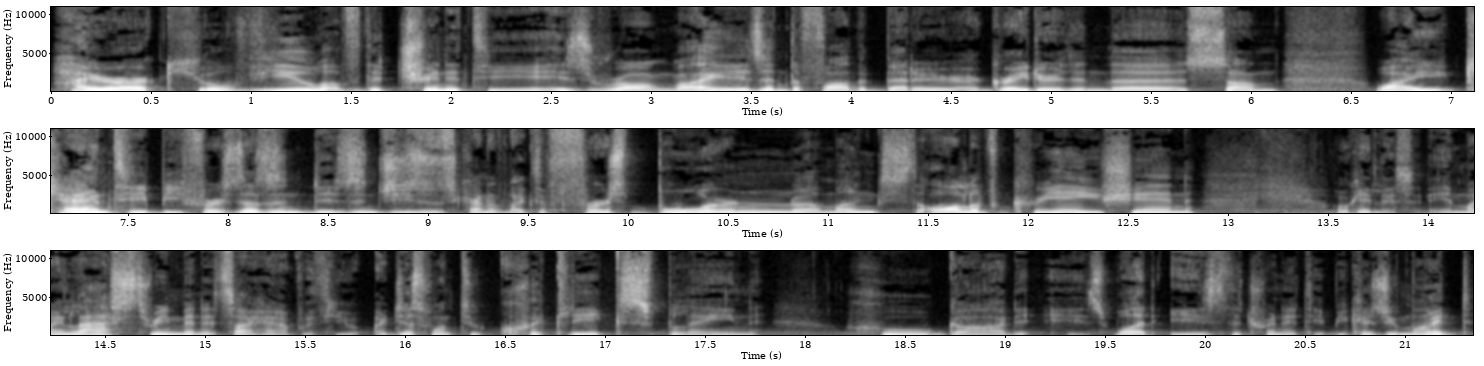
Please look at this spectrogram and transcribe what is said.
hierarchical view of the Trinity is wrong. Why isn't the Father better or greater than the Son? Why can't he be first? Doesn't isn't Jesus kind of like the firstborn amongst all of creation? Okay, listen, in my last three minutes I have with you, I just want to quickly explain who God is. What is the Trinity? Because you might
